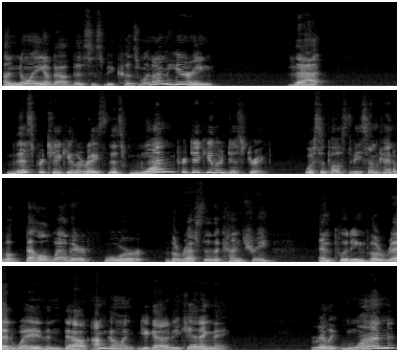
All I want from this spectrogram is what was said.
annoying about this is because when I'm hearing that this particular race, this one particular district, was supposed to be some kind of a bellwether for the rest of the country and putting the red wave in doubt, I'm going, you gotta be kidding me. Really, one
